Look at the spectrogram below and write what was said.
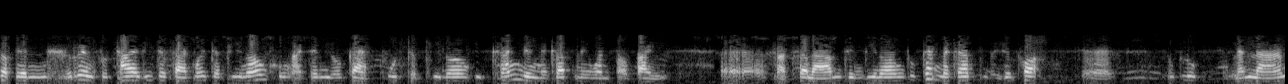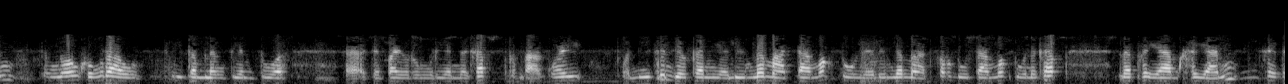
ก็เป็นเรื่องสุดท้ายที่จะฝากไว้กับพี่น้องคงอาจจะมีโอกาสพูดกับพี่น้องอีกครั้งหนึ่งนะครับ ในวันต่อไปฝากสลามถึงพี่น้องทุกท่านนะครับ โดยเฉพาะลูกๆหลานๆน้องของเราที่กำลังเตรียมตัวจะไปโรงเรียนนะครับก็ฝากไว้วันนี้เช่นเดียวกันอย่าลืมละหมาดตามวักตูอย่าลืมละหมาดฟังดูตามวักตูนะครับ และพยายามขยันให้ไป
